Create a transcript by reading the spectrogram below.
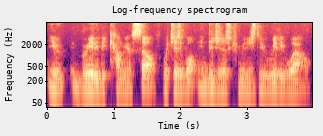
you really become yourself, which is what Indigenous communities do really well.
